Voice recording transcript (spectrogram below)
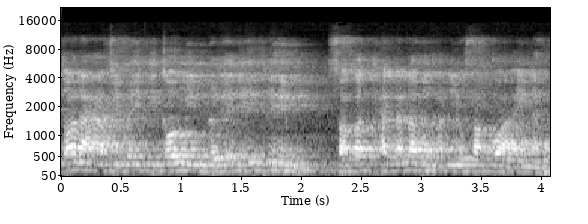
tala'a fi baiti qaumin bighairi idnihim faqad halalahum an yufaqqa ainahu.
